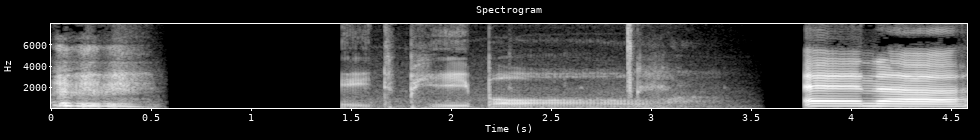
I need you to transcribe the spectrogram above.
eight people. and uh,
